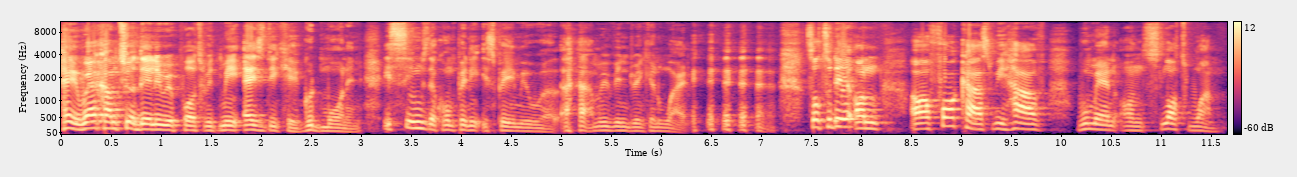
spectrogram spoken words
Hey, welcome to your daily report with me, SDK. Good morning. It seems the company is paying me well. I'm even drinking wine. so today on our forecast, we have women on slot one.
